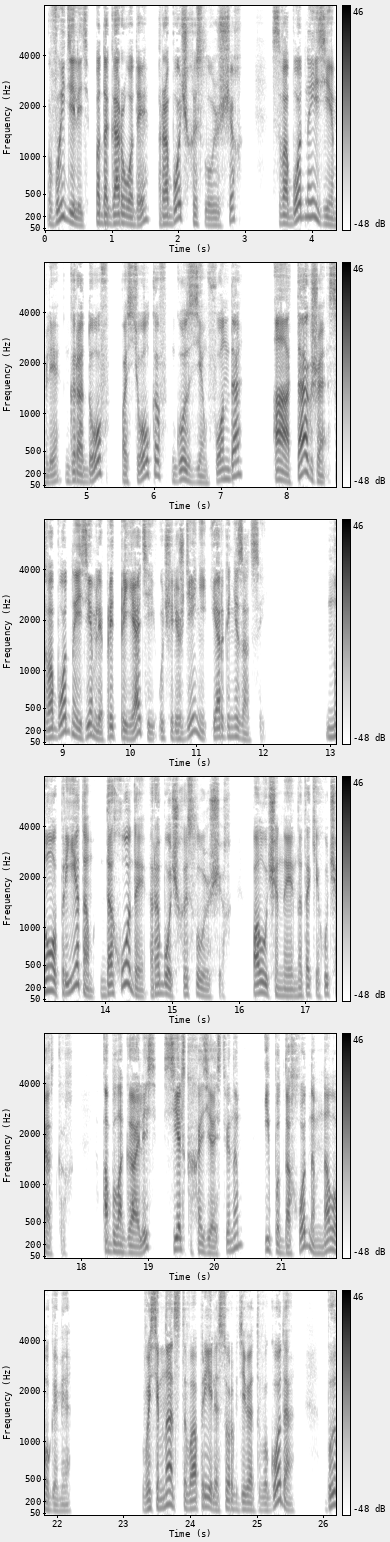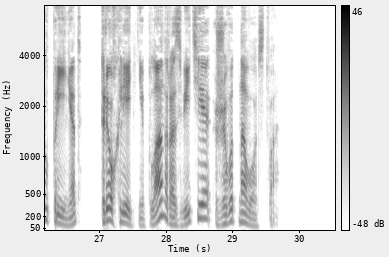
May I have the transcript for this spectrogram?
выделить под огороды рабочих и служащих свободные земли городов, поселков, госземфонда, а также свободные земли предприятий, учреждений и организаций. Но при этом доходы рабочих и служащих, полученные на таких участках, облагались сельскохозяйственным и подоходным налогами. 18 апреля 1949 года был принят трехлетний план развития животноводства.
